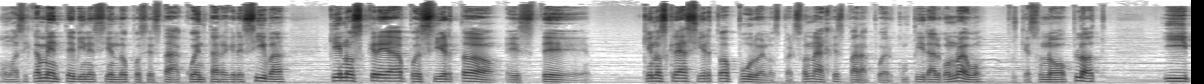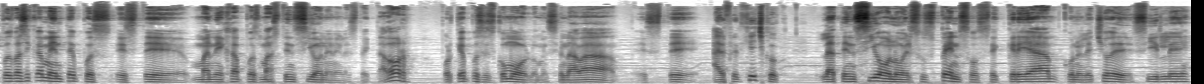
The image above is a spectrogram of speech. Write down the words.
O básicamente viene siendo pues esta cuenta regresiva que nos crea pues cierto, este, que nos crea cierto apuro en los personajes para poder cumplir algo nuevo, porque es un nuevo plot. Y pues básicamente pues este maneja pues más tensión en el espectador. Porque pues es como lo mencionaba este Alfred Hitchcock. La tensión o el suspenso se crea con el hecho de decirle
